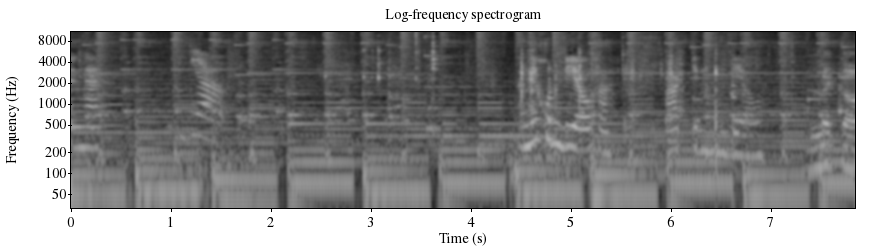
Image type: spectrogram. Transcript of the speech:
เป็นไง เดี๋ยวอันนี้คนเดียวค่ะป้ากินคนเดียว Lekker. จะ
